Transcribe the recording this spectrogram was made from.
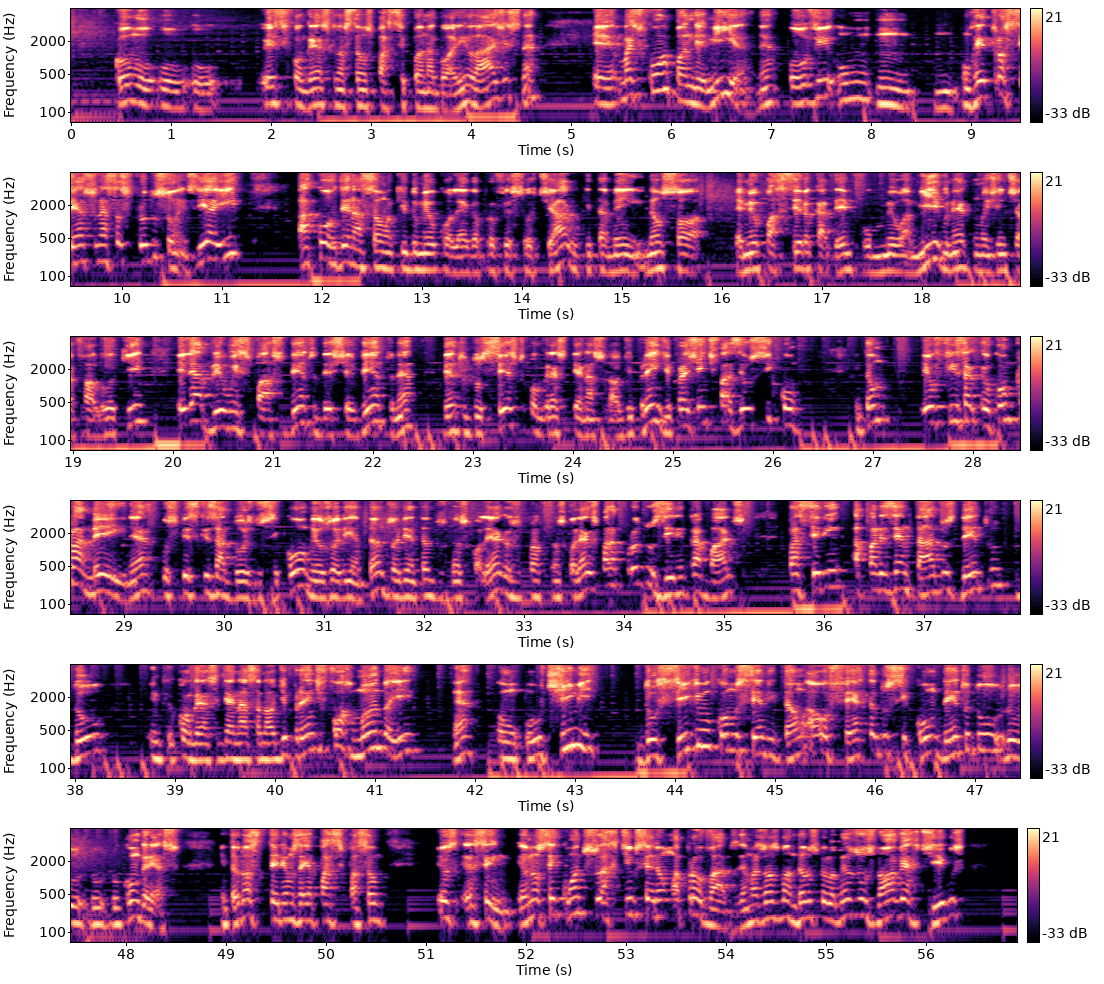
como o, o esse congresso que nós estamos participando agora em Lages, né? É, mas com a pandemia, né, houve um, um, um, retrocesso nessas produções. E aí a coordenação aqui do meu colega professor Tiago, que também não só é meu parceiro acadêmico, meu amigo, né, como a gente já falou aqui, ele abriu um espaço dentro deste evento, né, dentro do sexto Congresso Internacional de Brand, para a gente fazer o SICOM. Então, eu fiz, eu conclamei, né, os pesquisadores do SICOM, meus orientantes, orientando os meus colegas, os meus colegas, para produzirem trabalhos para serem apresentados dentro do Congresso Internacional de Brand, formando aí né, um, o time do Sigmo como sendo então a oferta do SICOM dentro do, do, do, do Congresso. Então nós teremos aí a participação eu, assim, eu não sei quantos artigos serão aprovados, né, mas nós mandamos pelo menos uns nove artigos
